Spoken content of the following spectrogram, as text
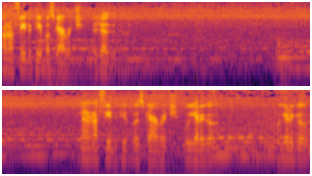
Oh no, feed the people's garbage. It does. No, no, no, feed the people garbage. We gotta go. We gotta go.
